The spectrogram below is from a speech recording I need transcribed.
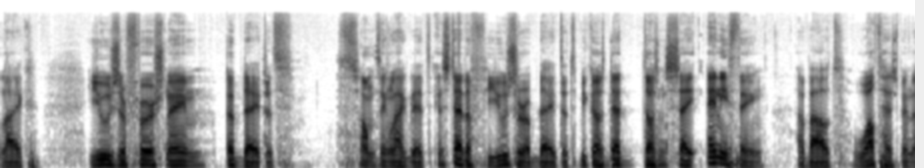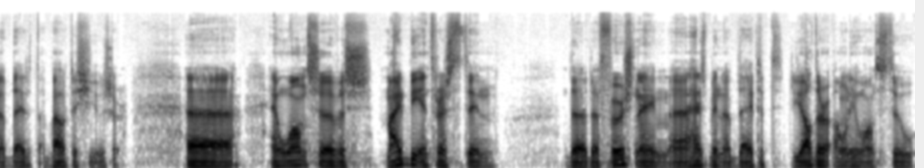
like user first name updated, something like that, instead of user updated, because that doesn't say anything about what has been updated about this user. Uh, and one service might be interested in the, the first name uh, has been updated, the other only wants to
